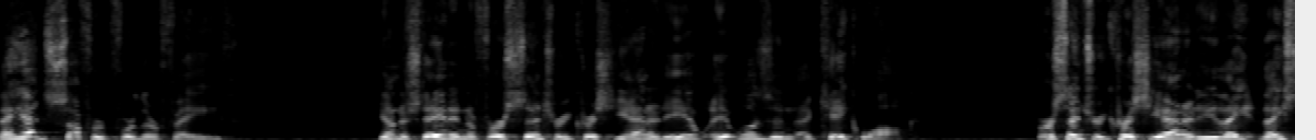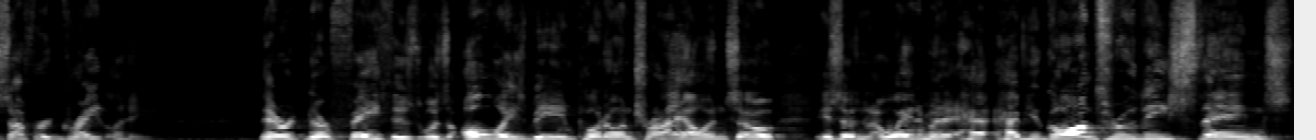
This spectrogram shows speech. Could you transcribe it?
They had suffered for their faith. You understand, in the first century Christianity, it, it wasn't a cakewalk. First century Christianity, they, they suffered greatly. Their, their faith is, was always being put on trial. And so he says, wait a minute, ha, have you gone through these things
